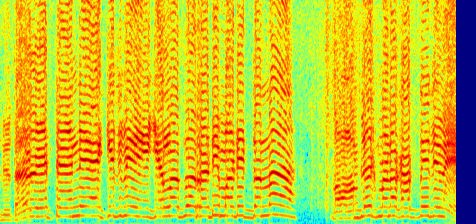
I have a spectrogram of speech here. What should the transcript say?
ನೀವು ಎಣ್ಣೆ ಹಾಕಿದ್ವಿ ಈಗೆಲ್ಲ ರೆಡಿ ಮಾಡಿದ್ದನ್ನ ನಾವು ಆಮ್ಲೆಟ್ ಮಾಡಕ್ ಹಾಕ್ತಾ ಇದೀವಿ.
